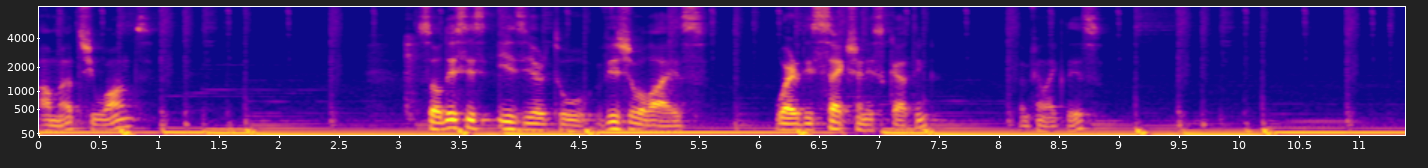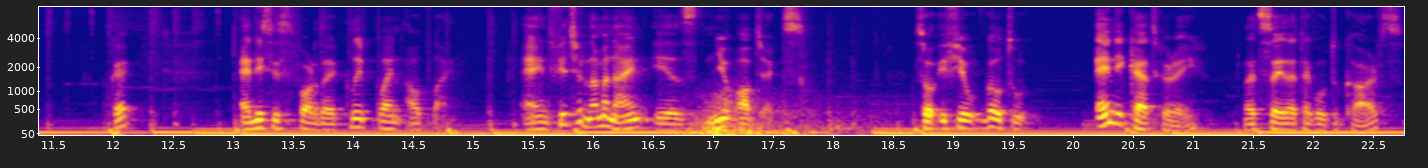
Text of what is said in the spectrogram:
how much you want. So this is easier to visualize where this section is cutting, something like this. Okay, and this is for the clip plane outline. And feature number nine is new objects. So if you go to any category, let's say that I go to cars,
